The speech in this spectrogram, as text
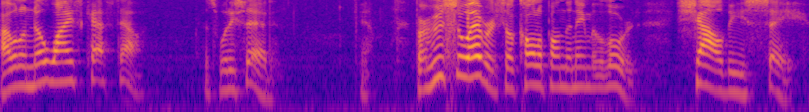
I will in no wise cast out. That's what He said. For whosoever shall call upon the name of the Lord shall be saved.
